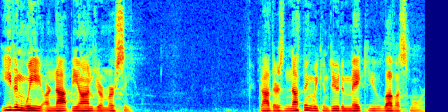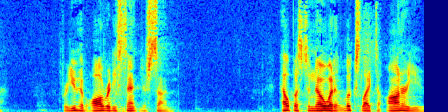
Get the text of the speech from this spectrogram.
even we, are not beyond your mercy. God, there's nothing we can do to make you love us more, for you have already sent your Son. Help us to know what it looks like to honor you,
